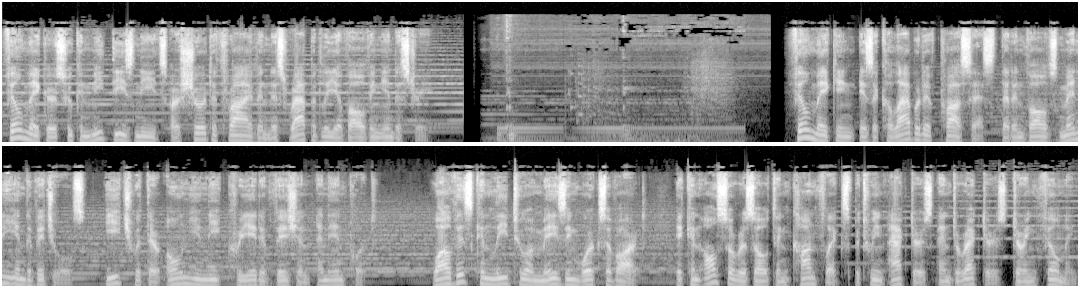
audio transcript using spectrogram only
Filmmakers who can meet these needs are sure to thrive in this rapidly evolving industry. Filmmaking is a collaborative process that involves many individuals, each with their own unique creative vision and input. While this can lead to amazing works of art, it can also result in conflicts between actors and directors during filming.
